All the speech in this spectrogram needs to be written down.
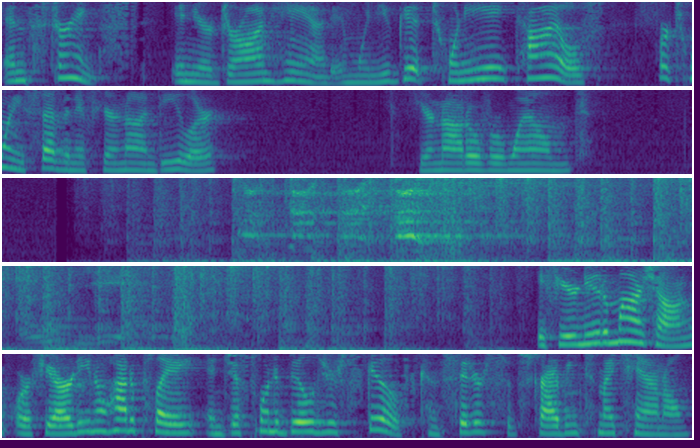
and strengths in your drawn hand. And when you get 28 tiles, or 27 if you're a non-dealer, you're not overwhelmed. If you're new to Mahjong or if you already know how to play and just want to build your skills, consider subscribing to my channel.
